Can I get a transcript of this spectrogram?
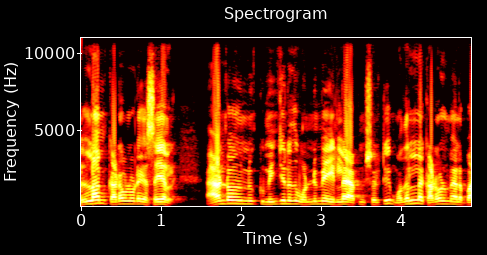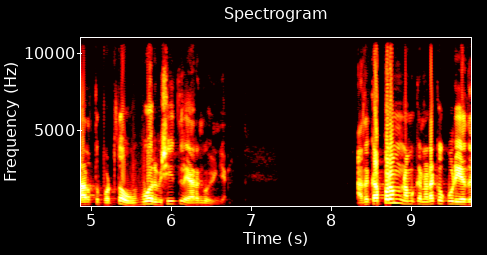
எல்லாம் கடவுளுடைய செயல். ஆண்டவனுக்கு மிஞ்சினது ஒன்றுமே இல்லை அப்படின்னு சொல்லிட்டு முதல்ல கடவுள் மேலே பாரத்தை போட்டு தான் ஒவ்வொரு விஷயத்தில் இறங்குவீங்க. அதுக்கப்புறம் நமக்கு நடக்கக்கூடியது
